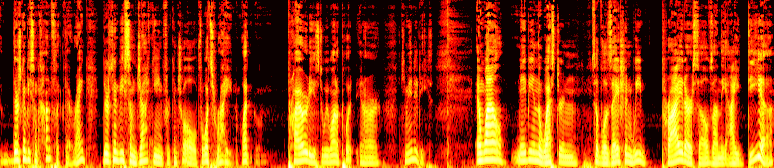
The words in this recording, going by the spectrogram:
there's going to be some conflict there, right? There's going to be some jockeying for control, for what's right. What priorities do we want to put in our communities? And while maybe in the Western civilization we pride ourselves on the idea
